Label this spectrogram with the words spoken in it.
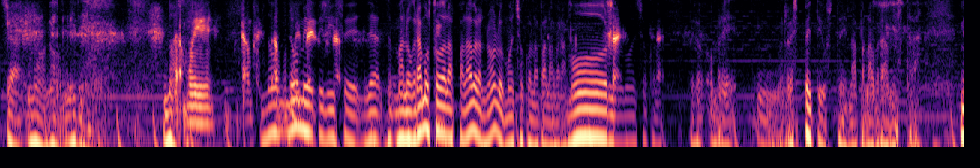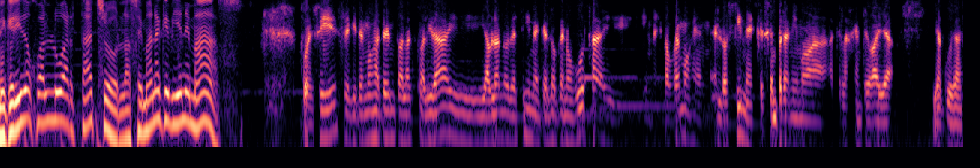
O sea, no, no, mire. No, no, me utilice, malogramos todas las palabras, ¿no? Lo hemos hecho con la palabra amor, lo hemos hecho con... Pero, hombre, mm, respete usted la palabra amistad. Mi querido Juan Luartacho, la semana que viene más. Pues sí, seguiremos atentos a la actualidad y, hablando de cine, que es lo que nos gusta, y, nos vemos en, los cines, que siempre animo a que la gente vaya y acudas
